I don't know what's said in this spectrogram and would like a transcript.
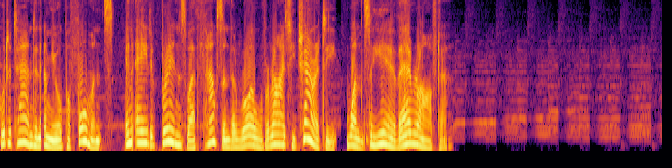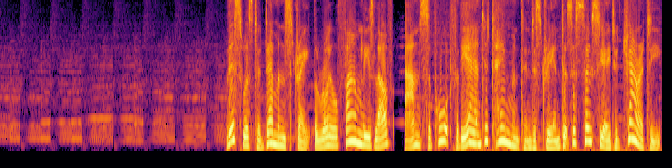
would attend an annual performance in aid of Brinsworth House and the Royal Variety Charity once a year thereafter. This was to demonstrate the royal family's love and support for the entertainment industry and its associated charity.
